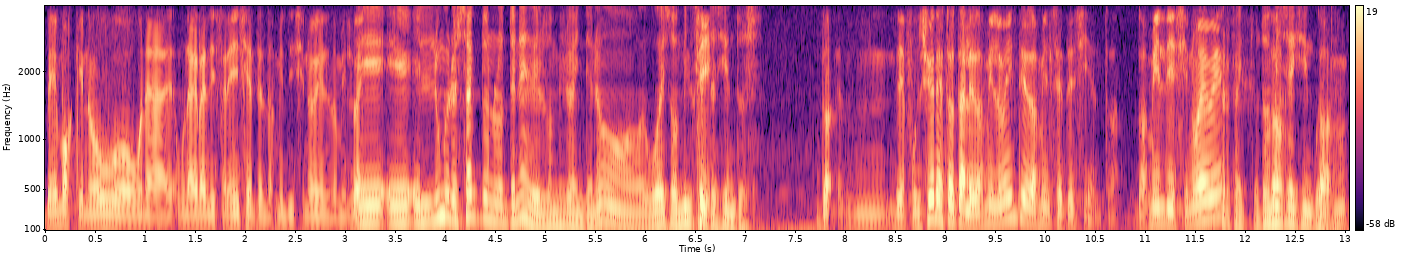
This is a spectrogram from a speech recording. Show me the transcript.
vemos que no hubo una, una gran diferencia entre el 2019 y el 2020. Eh, eh, el número exacto no lo tenés del 2020, ¿no? ¿O es 2.700? Mm, de funciones totales 2020 2.700. 2019... Perfecto, 2.650.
